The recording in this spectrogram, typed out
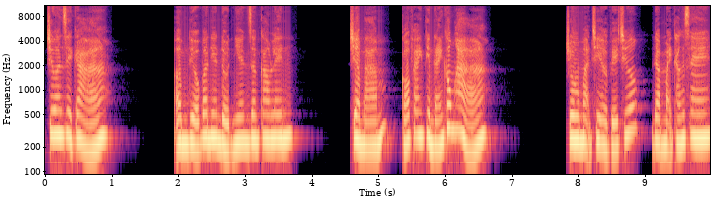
Chưa ăn gì cả? Âm điệu Vân Yên đột nhiên dâng cao lên. Chìa mám có phải anh tìm đánh không hả? Chu Mạn Chi ở phía trước, đạp mạnh thắng xe,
